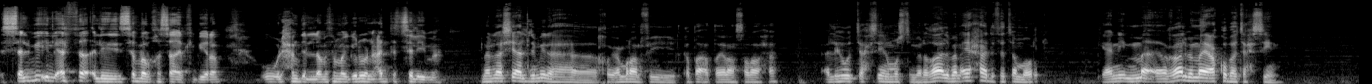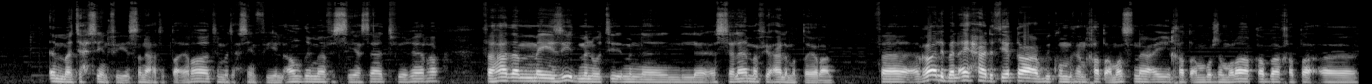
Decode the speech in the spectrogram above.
السلبي اللي أثر اللي سبب خسائر كبيرة والحمد لله مثل ما يقولون عدت سليمة. من الأشياء الجميلة أخوي عمران في قطاع الطيران صراحة اللي هو التحسين المستمر، غالبا أي حادثة تمر يعني ما غالبا ما يعقبها تحسين. إما تحسين في صناعة الطائرات، إما تحسين في الأنظمة، في السياسات، في غيرها، فهذا ما يزيد من من السلامة في عالم الطيران. فغالبا أي حادث يقع بيكون مثلا خطأ مصنعي خطأ برج المراقبه خطأ آه،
